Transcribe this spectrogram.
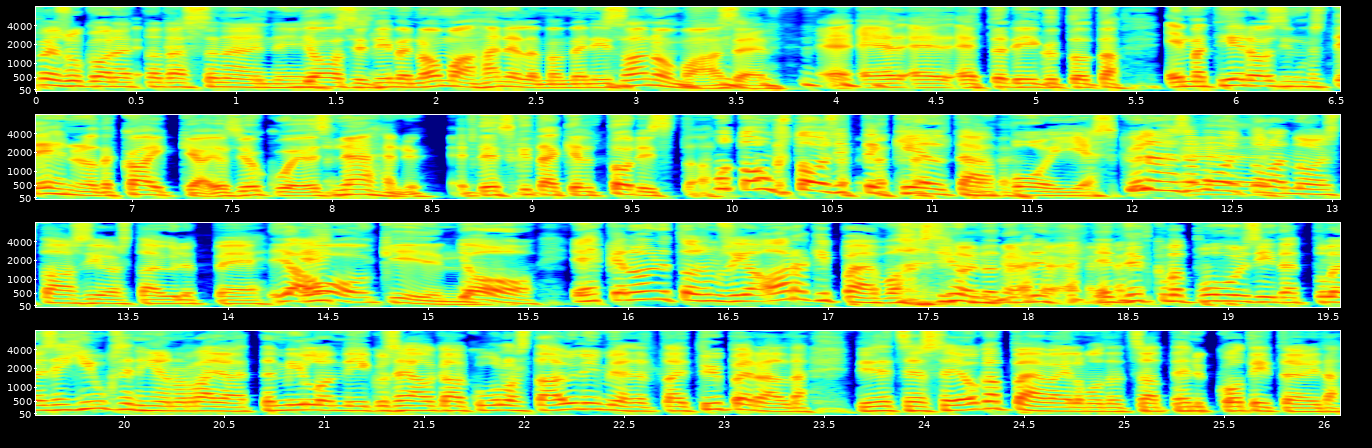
pesukonetta tässä näin. Niin. Joo, siis nimenomaan hänelle mä menin sanomaan sen, e, e, e, että niinku tota, en mä tiedä, olisinko mä tehnyt noita kaikkea, jos joku ei olisi nähnyt. Että jos ketään kelle todistaa. Mutta onko toi sitten keltää pois? Kyllähän sä voit olla noista asioista ylpeä. Ja eh, onkin. Joo, ehkä noin nyt on semmoisia arkipäivä asioita, että, että nyt kun mä puhuin siitä, että tulee se hiuksen hieno raja, että milloin niin kuin se alkaa kuulostaa ylimieseltä tai typerältä, niin että se, jos sä joka päivä ilmoitat, että sä oot tehnyt kotitöitä,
